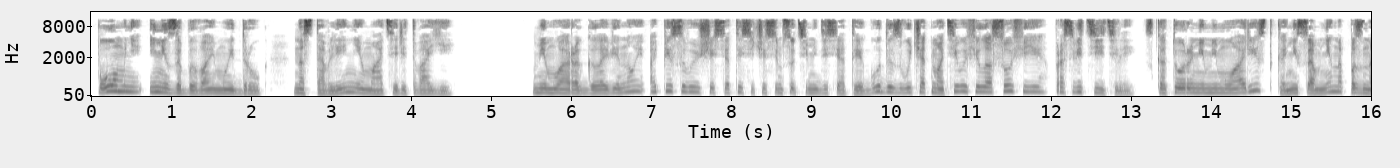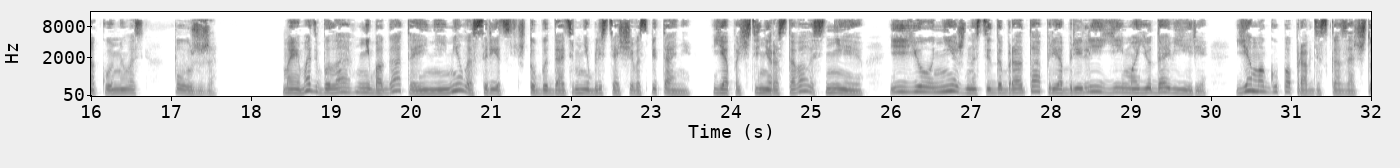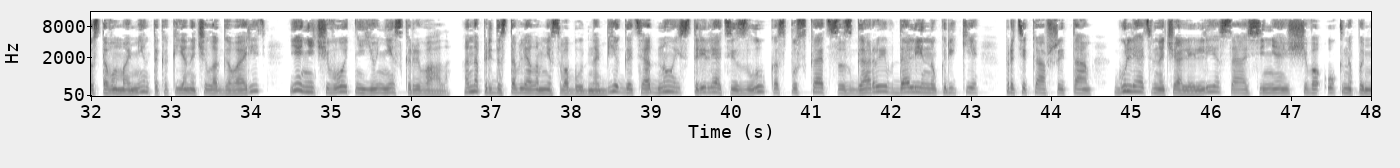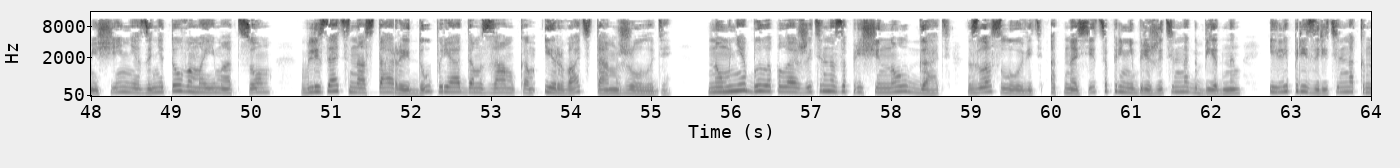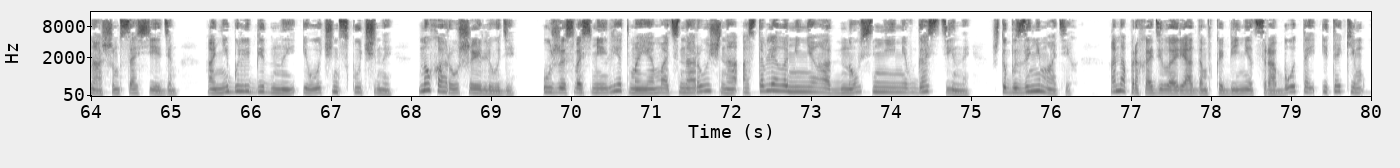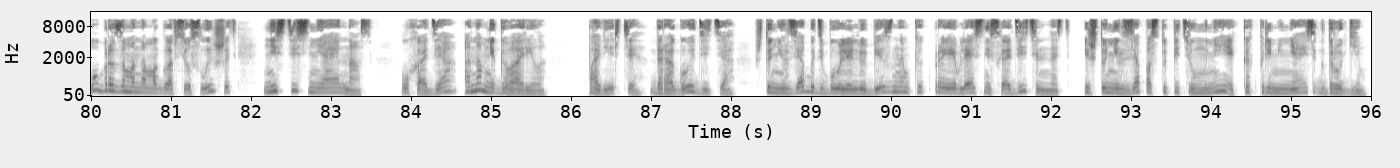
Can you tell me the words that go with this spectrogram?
Помни и не забывай, мой друг, наставление матери твоей. В мемуарах Головиной, описывающихся 1770-е годы, звучат мотивы философии просветителей, с которыми мемуаристка, несомненно, познакомилась позже. Моя мать была небогатая и не имела средств, чтобы дать мне блестящее воспитание. Я почти не расставалась с нею, ее нежность и доброта приобрели ей мое доверие. Я могу по правде сказать, что с того момента, как я начала говорить, я ничего от нее не скрывала. Она предоставляла мне свободно бегать одной, стрелять из лука, спускаться с горы в долину к реке, протекавшей там, гулять в начале леса, осеняющего окна помещения, занятого моим отцом, влезать на старый дуб рядом с замком и рвать там желуди. Но мне было положительно запрещено лгать, злословить, относиться пренебрежительно к бедным или презрительно к нашим соседям. Они были бедны и очень скучны, но хорошие люди. Уже с восьми лет моя мать нарочно оставляла меня одну с ними в гостиной, чтобы занимать их. Она проходила рядом в кабинет с работой, и таким образом она могла все слышать, не стесняя нас. Уходя, она мне говорила, «Поверьте, дорогое дитя, что нельзя быть более любезным, как проявляя снисходительность, и что нельзя поступить умнее, как применяясь к другим».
